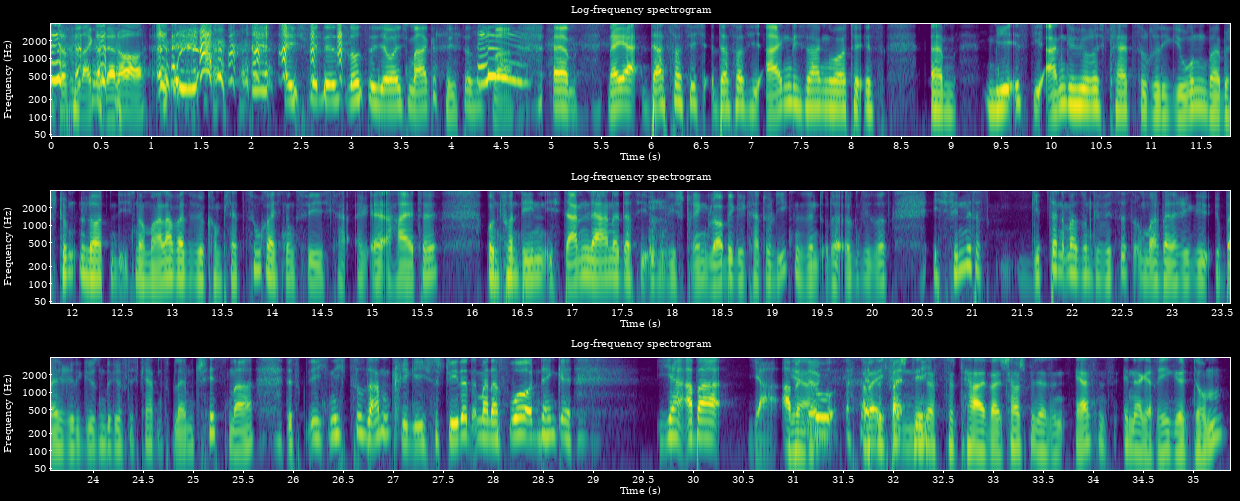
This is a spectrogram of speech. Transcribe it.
She doesn't like it at all. ich finde es lustig, aber ich mag es nicht, das ist wahr. Ähm, naja, das was, ich, das, was ich eigentlich sagen wollte, ist, ähm, mir ist die Angehörigkeit zu Religionen bei bestimmten Leuten, die ich normalerweise für komplett zurechnungsfähig äh, halte und von denen ich dann lerne, dass sie irgendwie strenggläubige Katholiken sind oder irgendwie sowas. Ich finde, das gibt dann immer so ein gewisses, um mal bei, der, bei religiösen Begrifflichkeiten zu bleiben, Schisma, das ich nicht zusammenkriege. Ich stehe dann immer davor und denke, ja, aber ja, aber, ja. So, aber ich verstehe das total, weil Schauspieler sind erstens in der Regel dumm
